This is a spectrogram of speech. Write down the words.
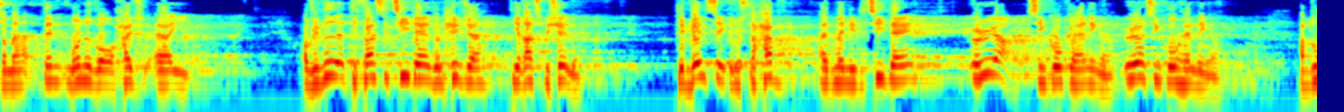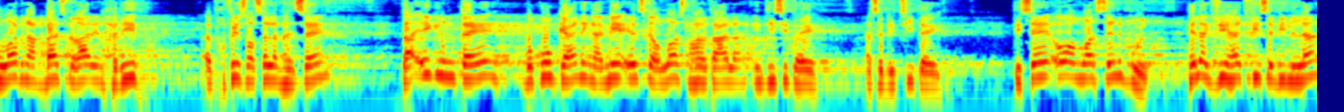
som er den måned, hvor Hajj er i. Og vi ved, at de første 10 dage af Dhul Hijjah, de er ret specielle. Det er velset og mustahab, at man i de 10 dage øger sine gode gerninger, øger sine gode handlinger. Abdullah ibn Abbas berettede en hadith, at profeten sallam han sagde, der er ikke nogen dage, hvor gode gerninger er mere elsket af Allah subhanahu wa ta'ala, end disse dage, altså de 10 dage. De sagde, åh Allahs sendebud, heller ikke jihad fi sabilillah.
